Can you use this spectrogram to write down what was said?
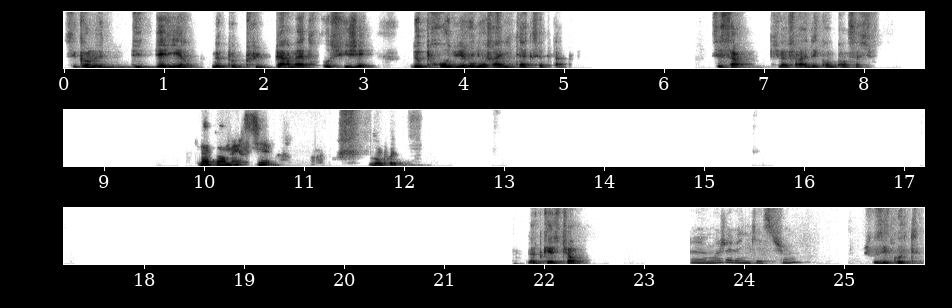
C'est quand le délire ne peut plus permettre au sujet de produire une réalité acceptable. C'est ça qui va faire la décompensation. D'accord, merci. Je vous en prie. D'autres questions? Euh, Moi, j'avais une question. Je vous écoute.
